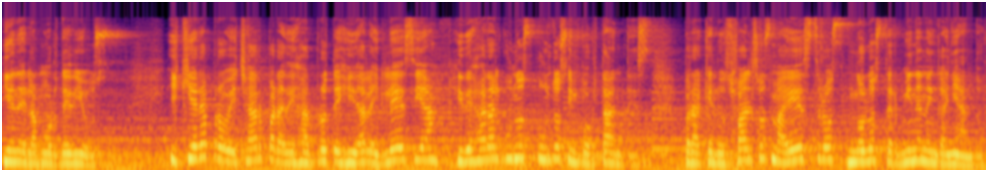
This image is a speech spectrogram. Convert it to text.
y en el amor de Dios. Y quiere aprovechar para dejar protegida la iglesia y dejar algunos puntos importantes para que los falsos maestros no los terminen engañando.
